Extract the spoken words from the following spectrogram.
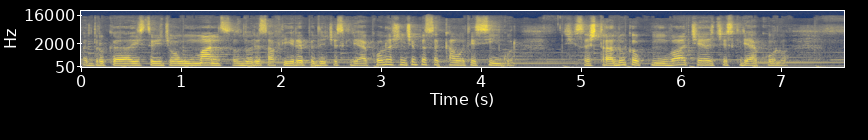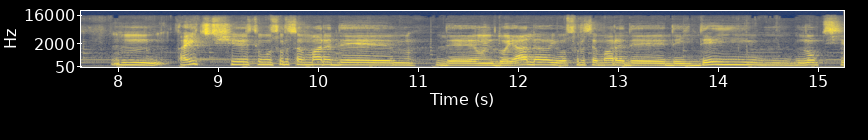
pentru că este ceva uman să-ți dorești să afli repede ce scrie acolo și începe să caute singur și să-și traducă cumva ceea ce scrie acolo. Mm, aici este o sursă mare de, de îndoială, e o sursă mare de, de idei, nopți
